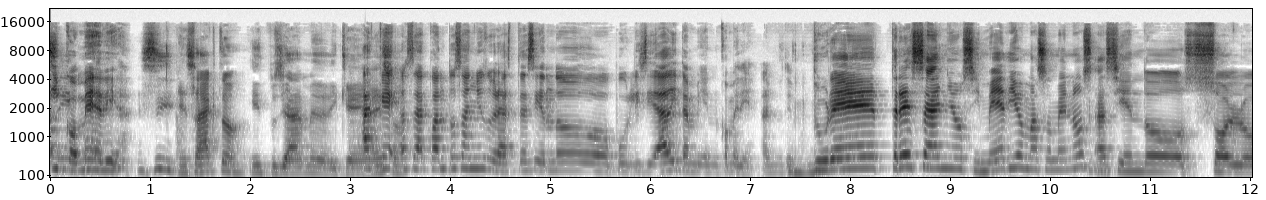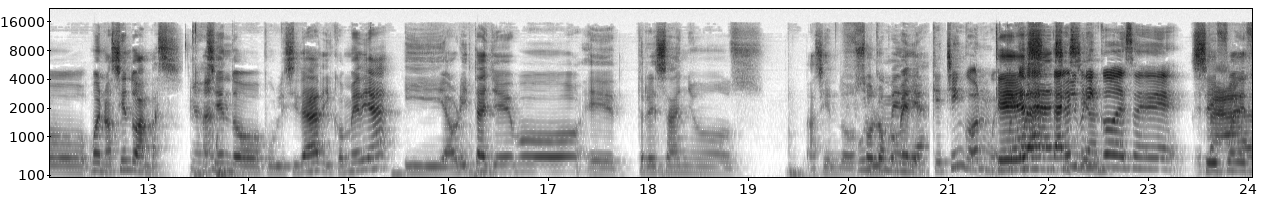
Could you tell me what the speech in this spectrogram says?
y comedia. Sí. Exacto, y pues ya me dediqué a, ¿A qué? eso. O sea, ¿cuántos años duraste haciendo publicidad y también comedia al mismo tiempo? Duré tres años y medio más o menos haciendo solo, bueno, haciendo ambas, Ajá. haciendo publicidad y comedia y ahorita llevo eh, tres años haciendo Full solo comedia. comedia. Qué chingón, güey. Dar- el brinco ese. Sí, está- fue está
